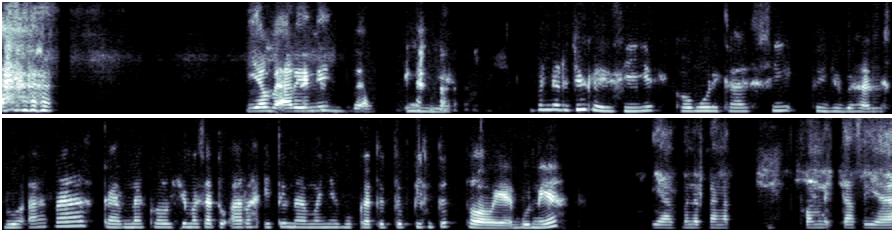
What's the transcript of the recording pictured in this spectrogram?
Iya Mbak Arini. Iya. Bener juga sih, komunikasi itu juga harus dua arah, karena kalau cuma satu arah itu namanya buka tutup pintu tol ya, Bun ya. Ya bener banget. Komunikasi ya.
